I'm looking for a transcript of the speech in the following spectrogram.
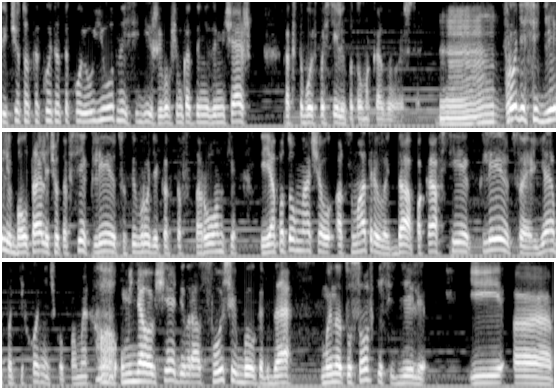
ты что-то какой-то такой уютный сидишь, и, в общем, как ты не замечаешь, как с тобой в постели потом оказываешься. Mm-hmm. Вроде сидели, болтали, что-то все клеются, ты вроде как-то в сторонке. И я потом начал отсматривать, да, пока все клеются, я потихонечку помы... У меня вообще один раз случай был, когда мы на тусовке сидели, и э,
